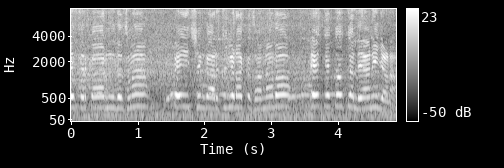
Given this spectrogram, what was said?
ਇਹ ਸਰਕਾਰ ਨੂੰ ਦੱਸਣਾ ਕਿ ਇਹ ਸੰਘਰਸ਼ ਜਿਹੜਾ ਕਿਸਾਨਾਂ ਦਾ, ਇਹ ਜਿੱਦੋਂ ਚੱਲਿਆ ਨਹੀਂ ਜਾਣਾ।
